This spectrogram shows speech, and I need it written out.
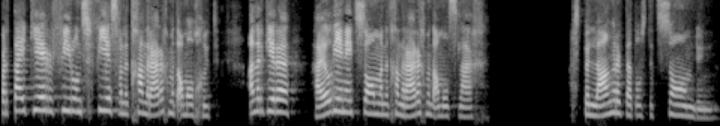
Partykeer vier ons fees want dit gaan regtig met almal goed. Ander kere huil jy net saam en dit gaan regtig met almal sleg. Dit is belangrik dat ons dit saam doen.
